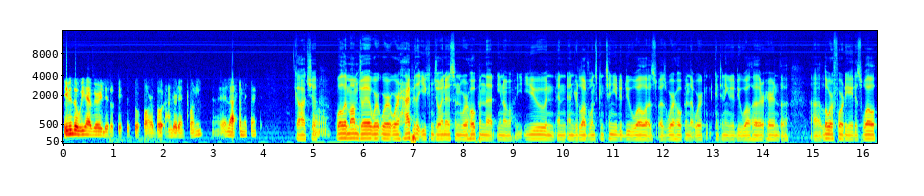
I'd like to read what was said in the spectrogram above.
Even though we have very little cases so far, about 120 uh, last time I checked. Gotcha. Well, Imam Joya, we're, we're, we're happy that you can join us, and we're hoping that you know you and, and, and your loved ones continue to do well, as as we're hoping that we're continuing to do well here, here in the uh, lower 48 as well.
